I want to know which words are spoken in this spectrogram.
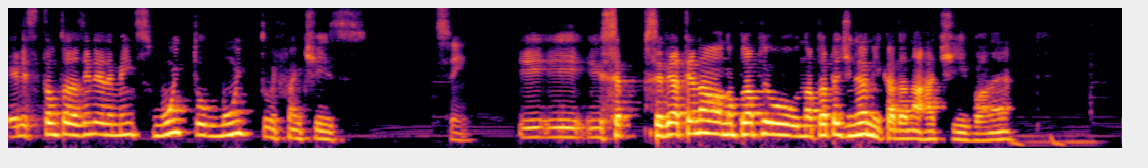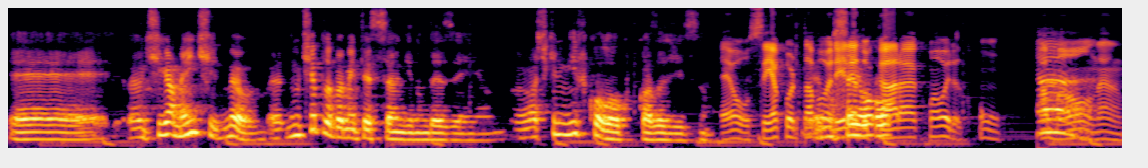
eles estão trazendo elementos muito, muito infantis. Sim. E você vê até na, no próprio, na própria dinâmica da narrativa, né? É, antigamente, meu, é, não tinha problema em ter sangue num desenho. Eu acho que ninguém ficou louco por causa disso. É, o Seiya cortava a orelha sei, do eu- cara com a, orelha, com a É. mão, né?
